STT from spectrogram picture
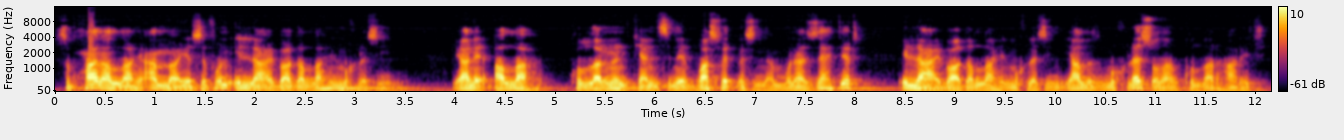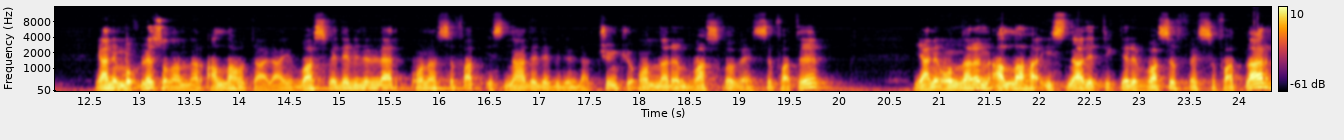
Subhanallahi amma yasifun illa ibadallahil muhlesin. Yani Allah kullarının kendisini vasfetmesinden münezzehtir. İlla ibadallahil muhlesin. Yalnız muhles olan kullar hariç. Yani muhles olanlar Allahu Teala'yı vasfedebilirler, ona sıfat isnat edebilirler. Çünkü onların vasfı ve sıfatı yani onların Allah'a isnat ettikleri vasıf ve sıfatlar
